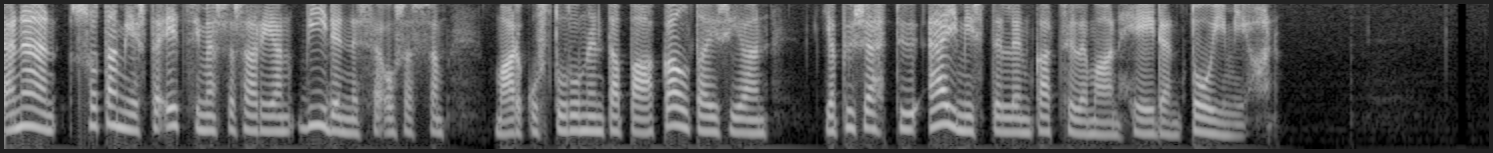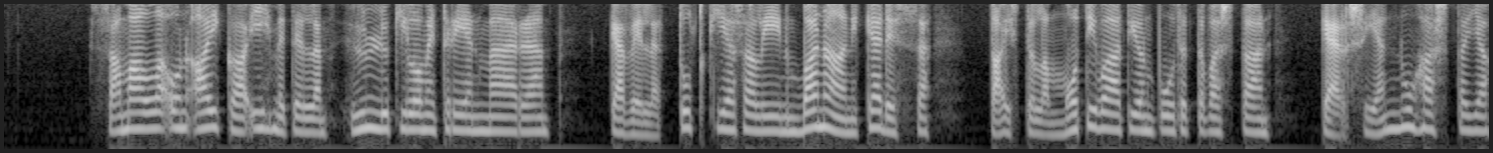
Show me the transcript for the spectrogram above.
Tänään Sotamiestä etsimässä sarjan viidennessä osassa Markus Turunen tapaa kaltaisiaan ja pysähtyy äimistellen katselemaan heidän toimiaan. Samalla on aikaa ihmetellä hyllykilometrien määrää, kävellä tutkijasaliin banaani kädessä, taistella motivaation puutetta vastaan, kärsiä nuhasta ja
